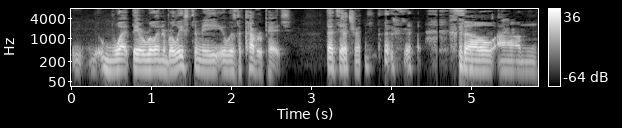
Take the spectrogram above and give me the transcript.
what they were willing to release to me, it was the cover page. That's it. that's right. so um,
